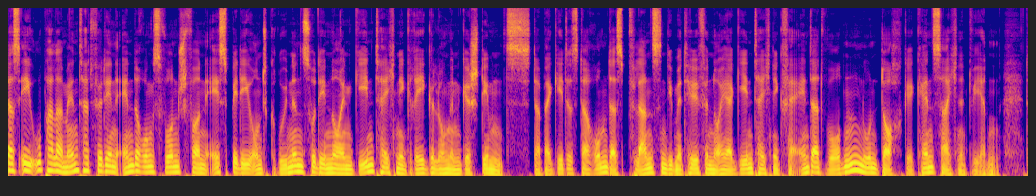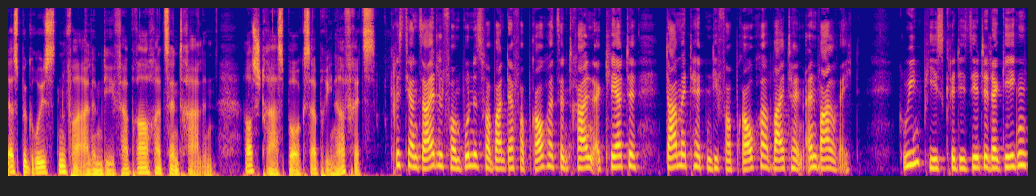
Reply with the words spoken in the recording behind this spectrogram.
Das EU-Parlament hat für den Änderungswunsch von SPD und Grünen zu den neuen Gentechnikregelungen gestimmt. Dabei geht es darum, dass Pflanzen, die mit Hilfe neuer Gentechnik verändert wurden, nun doch gekennzeichnet werden. Das begrüßten vor allem die Verbraucherzentralen. Aus Straßburg Sabrina Fritz. Christian Seidel vom Bundesverband der Verbraucherzentralen erklärte, damit hätten die Verbraucher weiterhin ein Wahlrecht. Greenpeace kritisierte dagegen,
